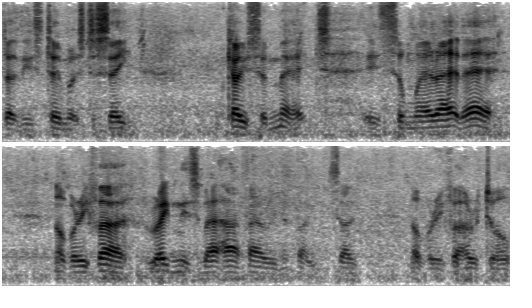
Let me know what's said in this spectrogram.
don't think it's too much to see. Koh Samet is somewhere out there, not very far. Rating it's about half hour in a boat, so not very far at all.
